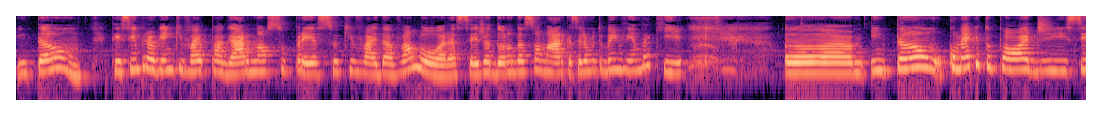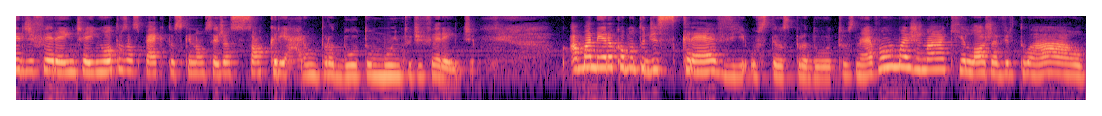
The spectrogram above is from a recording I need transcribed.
Então, tem sempre alguém que vai pagar nosso preço, que vai dar valor, seja dona da sua marca, seja muito bem-vinda aqui. Então, como é que tu pode ser diferente em outros aspectos que não seja só criar um produto muito diferente? A maneira como tu descreve os teus produtos, né? Vamos imaginar aqui loja virtual,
